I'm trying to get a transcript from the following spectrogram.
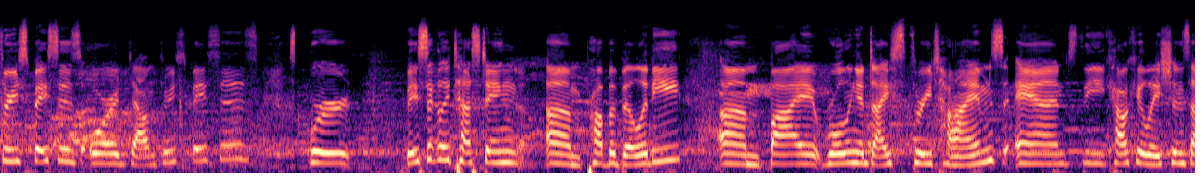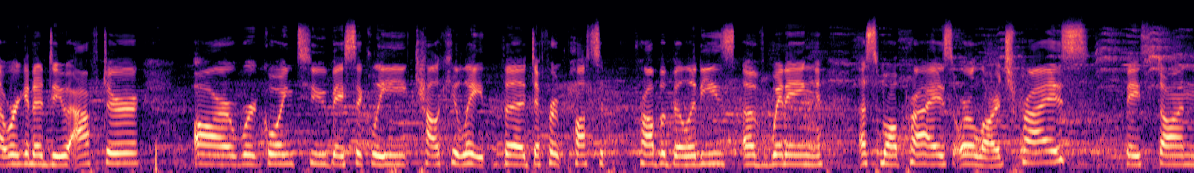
three spaces or down three spaces. We're basically testing um, probability um, by rolling a dice three times. And the calculations that we're going to do after are we're going to basically calculate the different probabilities of winning a small prize or a large prize based on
